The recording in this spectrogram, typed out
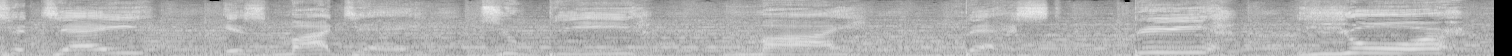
Today is my day to be my best. Be your.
